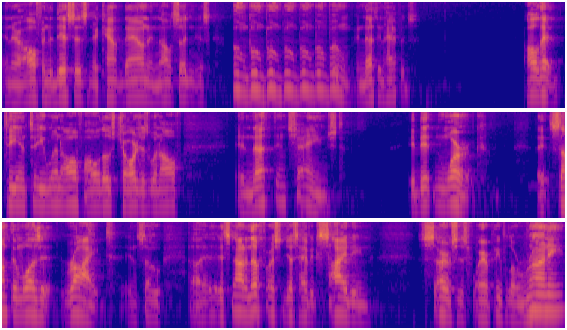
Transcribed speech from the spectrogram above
and they're off in the distance and they're counting down and all of a sudden it's boom, boom, boom, boom, boom, boom, boom, and nothing happens? All that TNT went off, all those charges went off, and nothing changed. It didn't work. It, something wasn't right. And so uh, it's not enough for us to just have exciting services where people are running.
